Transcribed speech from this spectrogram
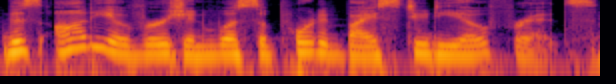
This audio version was supported by Studio Fritz.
